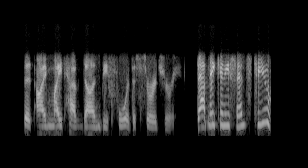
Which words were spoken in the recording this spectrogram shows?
that I might have done before the surgery. That make any sense to you?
